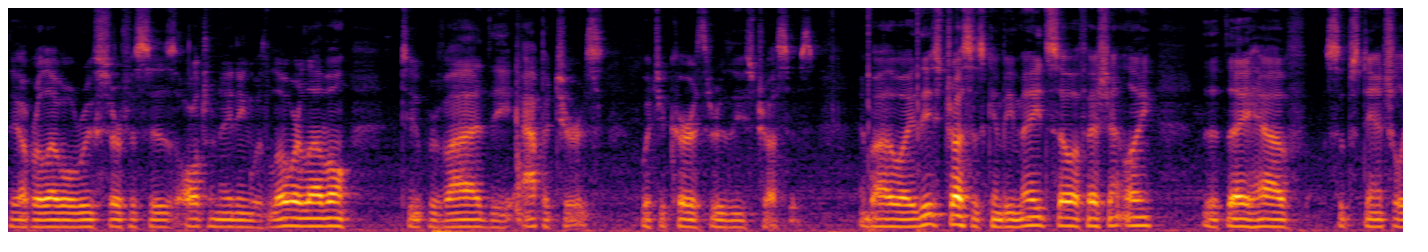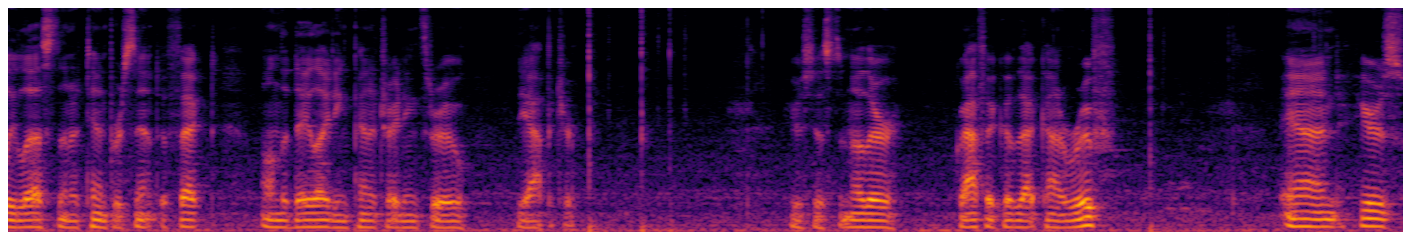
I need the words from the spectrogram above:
the upper level roof surfaces alternating with lower level to provide the apertures which occur through these trusses. And by the way, these trusses can be made so efficiently that they have substantially less than a 10% effect on the daylighting penetrating through the aperture. Here's just another graphic of that kind of roof. And here's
